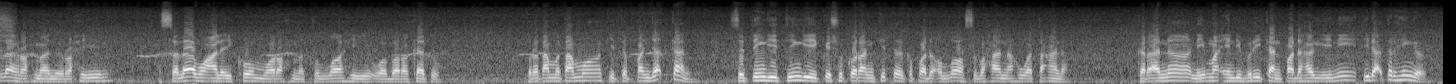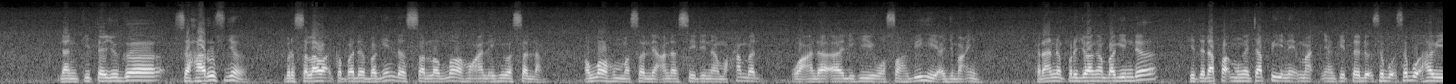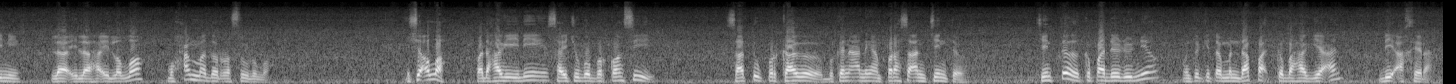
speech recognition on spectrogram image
Bismillahirrahmanirrahim. Assalamualaikum warahmatullahi wabarakatuh. Pertama-tama kita panjatkan setinggi-tinggi kesyukuran kita kepada Allah Subhanahu wa taala. Kerana nikmat yang diberikan pada hari ini tidak terhingga. Dan kita juga seharusnya berselawat kepada baginda sallallahu alaihi wasallam. Allahumma salli ala sayidina Muhammad wa ala alihi wa sahbihi ajma'in. Kerana perjuangan baginda kita dapat mengecapi nikmat yang kita duk sebut-sebut hari ini La ilaha illallah Muhammadur Rasulullah. Insya-Allah pada hari ini saya cuba berkongsi satu perkara berkenaan dengan perasaan cinta. Cinta kepada dunia untuk kita mendapat kebahagiaan di akhirat.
